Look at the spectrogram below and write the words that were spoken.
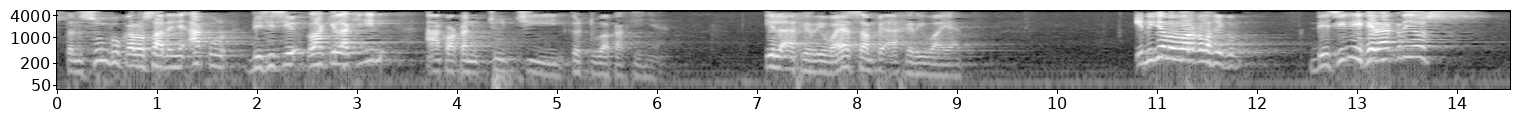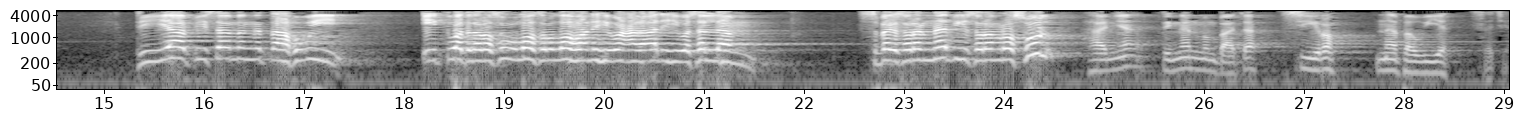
Dan sungguh kalau seandainya aku di sisi laki-laki ini, aku akan cuci kedua kakinya. Ila akhir riwayat sampai akhir riwayat. Ininya barakallahu fikum. Di sini Heraklius dia bisa mengetahui itu adalah Rasulullah sallallahu alaihi wasallam sebagai seorang nabi, seorang rasul hanya dengan membaca sirah nabawiyah saja.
